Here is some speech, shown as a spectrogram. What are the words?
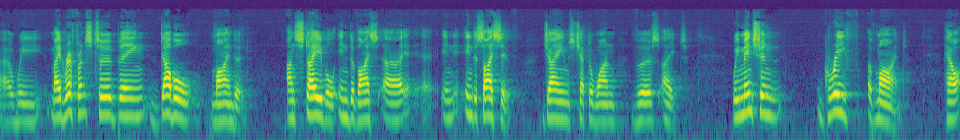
Uh, we made reference to being double minded, unstable, indevice, uh, in, indecisive. James chapter 1, verse 8. We mention grief of mind, how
